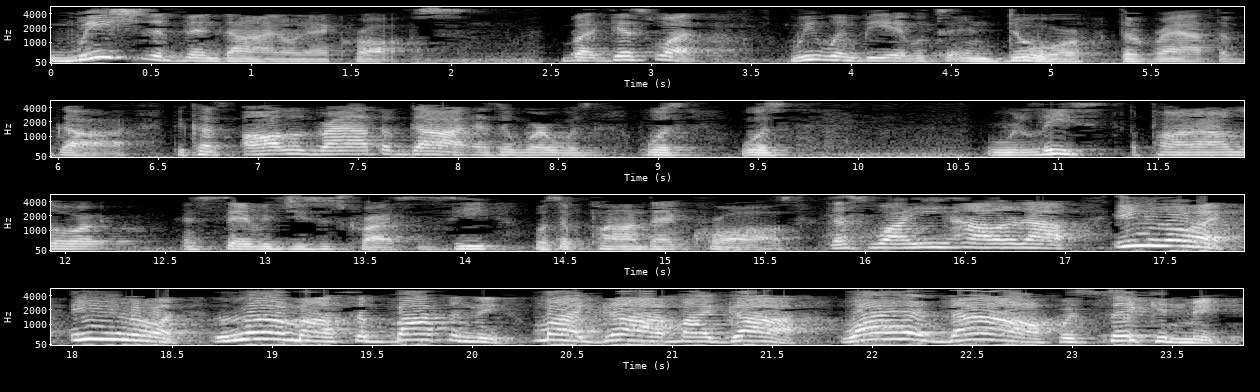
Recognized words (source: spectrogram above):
We should have been dying on that cross. But guess what? We wouldn't be able to endure the wrath of God because all the wrath of God, as it were, was was was released upon our Lord and Savior Jesus Christ as He was upon that cross. That's why He hollered out, Eloi, Eloi, lama sabachthani, my God, my God, why hast Thou forsaken me?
